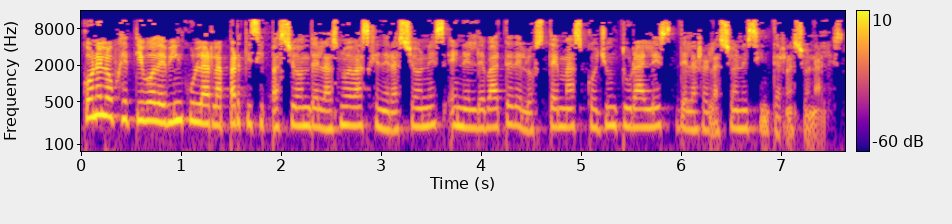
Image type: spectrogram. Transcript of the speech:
con el objetivo de vincular la participación de las nuevas generaciones en el debate de los temas coyunturales de las relaciones internacionales.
